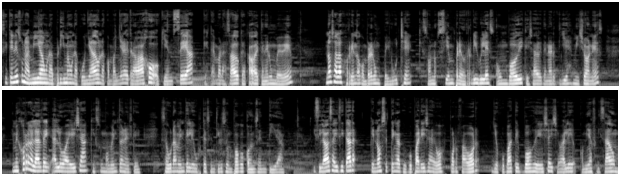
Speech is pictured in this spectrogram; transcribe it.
Si tenés una amiga, una prima, una cuñada, una compañera de trabajo o quien sea que está embarazado, que acaba de tener un bebé, no salgas corriendo a comprar un peluche, que son siempre horribles, o un body que ya debe tener 10 millones, y mejor regalarle algo a ella, que es un momento en el que seguramente le guste sentirse un poco consentida. Y si la vas a visitar, que no se tenga que ocupar ella de vos, por favor, y ocupate vos de ella y llevale comida frisada, un,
